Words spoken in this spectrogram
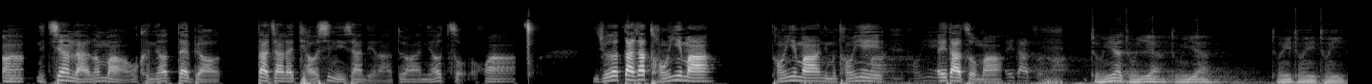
啊，你既然来了嘛，我肯定要代表大家来调戏你一下你了，对吧？你要走的话，你觉得大家同意吗？同意吗？你们同意 A 大组吗？A 大组吗？同意啊，同意啊，同意啊，同意同意同意，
